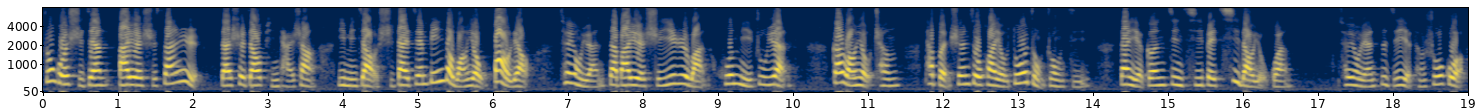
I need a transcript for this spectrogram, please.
中国时间八月十三日。在社交平台上，一名叫“时代尖兵”的网友爆料，崔永元在八月十一日晚昏迷住院。该网友称，他本身就患有多种重疾，但也跟近期被气到有关。崔永元自己也曾说过，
